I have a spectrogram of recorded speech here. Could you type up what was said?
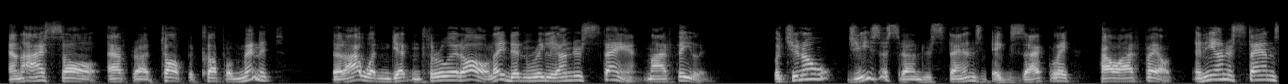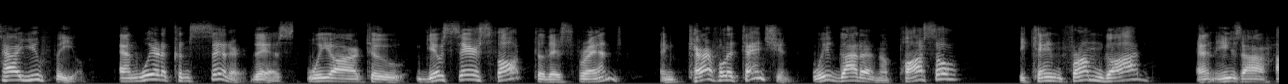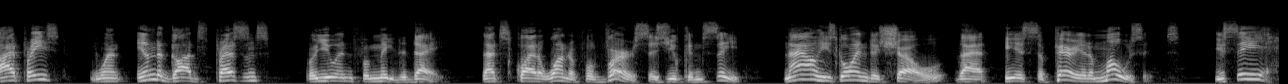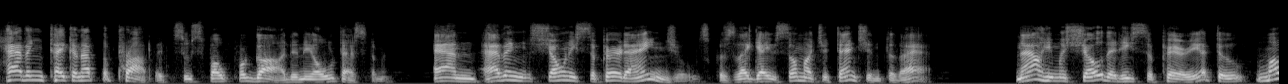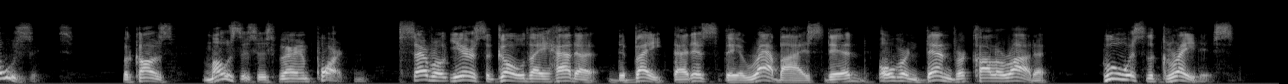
And I saw after I talked a couple minutes that I wasn't getting through at all. They didn't really understand my feeling. But you know, Jesus understands exactly how I felt, and He understands how you feel. And we're to consider this. We are to give serious thought to this, friends, and careful attention. We've got an apostle. He came from God, and he's our high priest. He went into God's presence for you and for me today. That's quite a wonderful verse, as you can see. Now he's going to show that he is superior to Moses. You see, having taken up the prophets who spoke for God in the Old Testament, and having shown he's superior to angels, because they gave so much attention to that, now he must show that he's superior to Moses, because Moses is very important. Several years ago, they had a debate, that is, the rabbis did, over in Denver, Colorado. Who was the greatest,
